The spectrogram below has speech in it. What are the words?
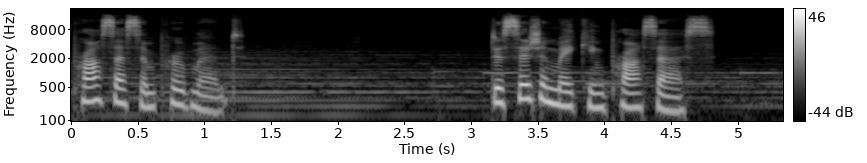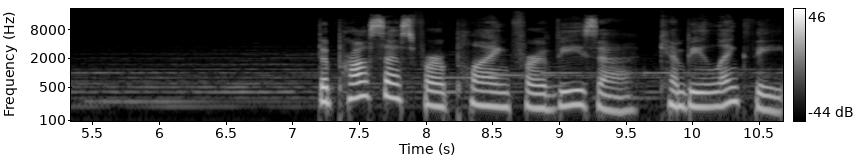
Process improvement. Decision making process The process for applying for a visa can be lengthy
